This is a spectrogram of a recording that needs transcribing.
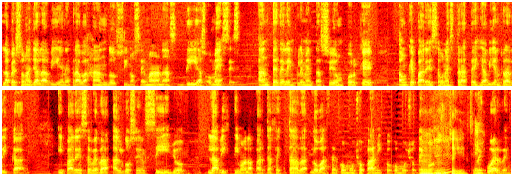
la persona ya la viene trabajando, si no semanas, días o meses antes de la implementación, porque aunque parece una estrategia bien radical y parece, ¿verdad?, algo sencillo, la víctima, la parte afectada, lo va a hacer con mucho pánico, con mucho temor. Recuerden,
